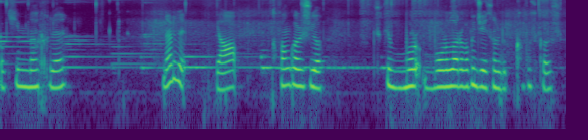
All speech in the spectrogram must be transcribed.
Bakayım nerede? Nerede? Ya kafam karışıyor. Çünkü bor borulara bakınca insanın bir kafası karışıyor.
